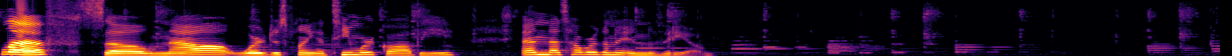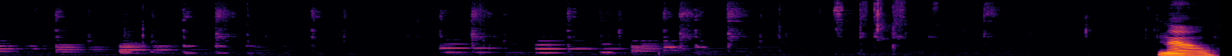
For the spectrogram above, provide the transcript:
left. So now we're just playing a teamwork obby, and that's how we're gonna end the video. Head.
